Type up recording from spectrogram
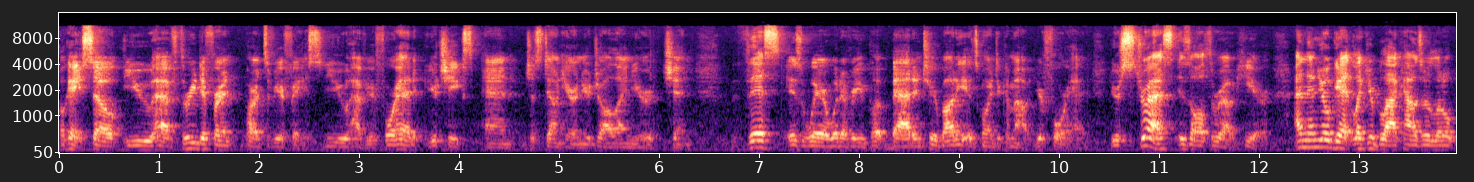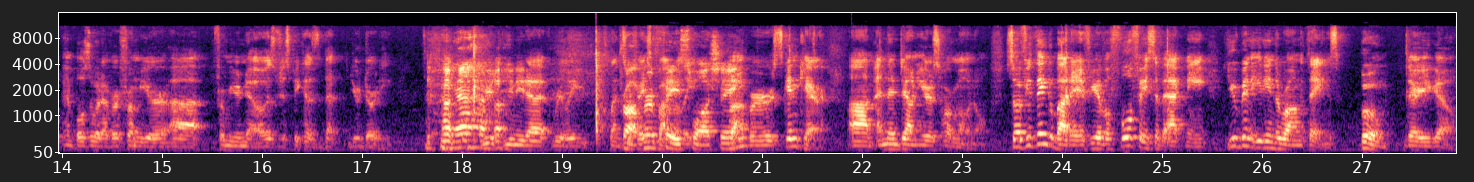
Okay, so you have three different parts of your face. You have your forehead, your cheeks, and just down here on your jawline, your chin. This is where whatever you put bad into your body is going to come out, your forehead. Your stress is all throughout here. And then you'll get like your black or little pimples or whatever from your, uh, from your nose just because that you're dirty. you, you, need to really cleanse proper your face properly. face washing. Proper skincare. Um, and then down here is hormonal. So if you think about it, if you have a full face of acne, you've been eating the wrong things. Boom, there you go.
